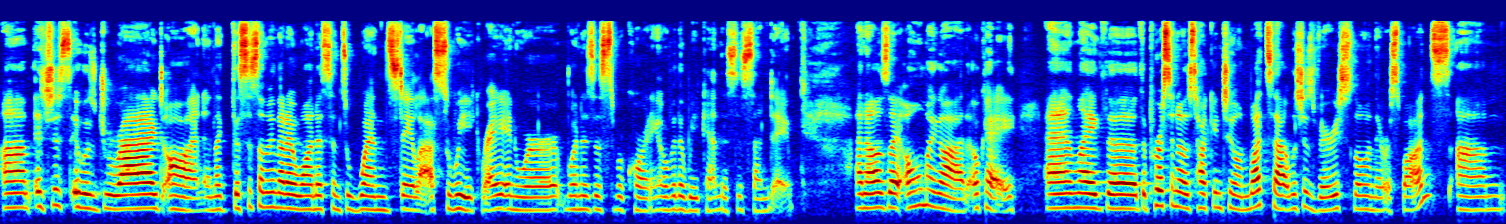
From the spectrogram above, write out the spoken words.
um, it's just it was dragged on, and like this is something that I wanted since Wednesday last week, right? And we're when is this recording? Over the weekend. This is Sunday. And I was like, oh my God, okay. And like the, the person I was talking to on WhatsApp was just very slow in their response. Um,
